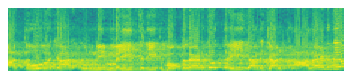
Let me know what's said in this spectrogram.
ਆ 2019 ਮਈ ਤਰੀਕ ਮੁੱਕ ਲੈਣ ਦਿਓ 23 ਦਾ ਰਿਜ਼ਲਟ ਆ ਲੈਣ ਦਿਓ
